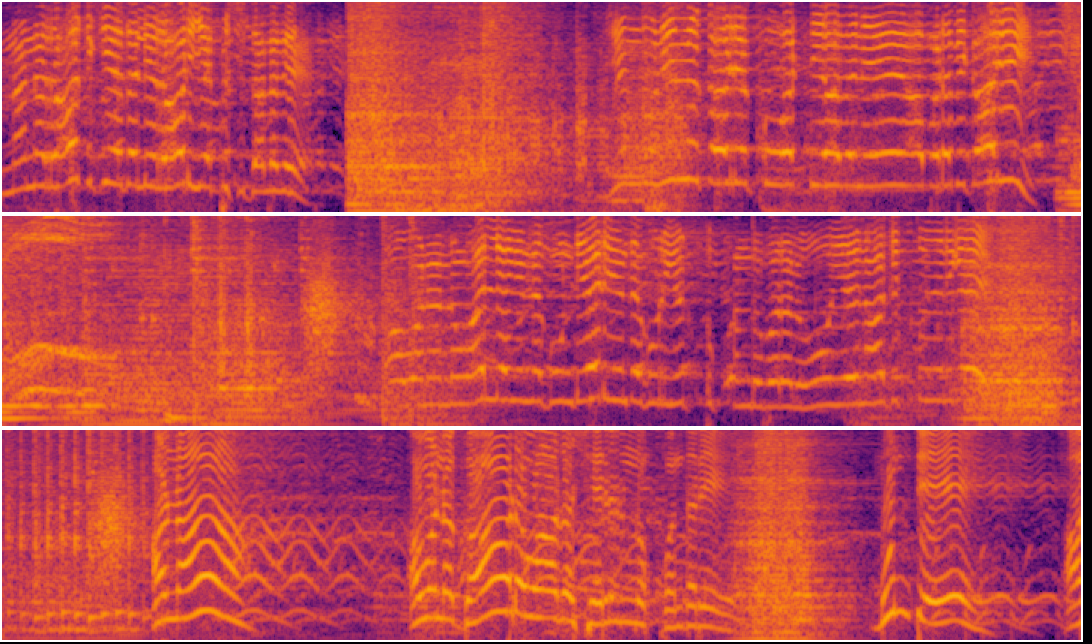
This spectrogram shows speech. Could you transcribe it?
ನನ್ನ ರಾಜಕೀಯದಲ್ಲಿ ರಾಡಿ ಎಬ್ಬಿಸಿದಲ್ಲದೆ ಇಂದು ನಿನ್ನ ಕಾರ್ಯಕ್ಕೂ ಅಡ್ಡಿಯಾದನೇ ಆ ಬಡಬಿಕಾರಿ ಅವನನ್ನು ಅಲ್ಲೇ ನಿನ್ನ ಗುಂಡೇಡಿಯಿಂದ ಗುರಿ ಇಟ್ಟುಕೊಂಡು ಬರಲು ಏನಾಗಿತ್ತು ನಿನಗೆ? ಅಣ್ಣ, ಅವನ ಗಾಢವಾದ ಶರೀರನ್ನು ಕೊಂದರೆ ಮುಂದೆ ಆ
